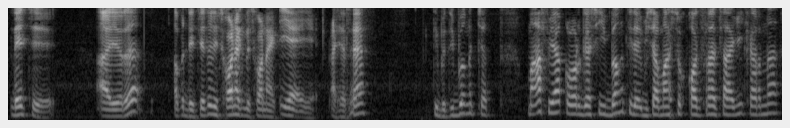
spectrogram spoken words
DC akhirnya apa DC itu disconnect disconnect iya iya akhirnya tiba-tiba ngechat maaf ya keluarga Sibang tidak bisa masuk conference lagi karena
